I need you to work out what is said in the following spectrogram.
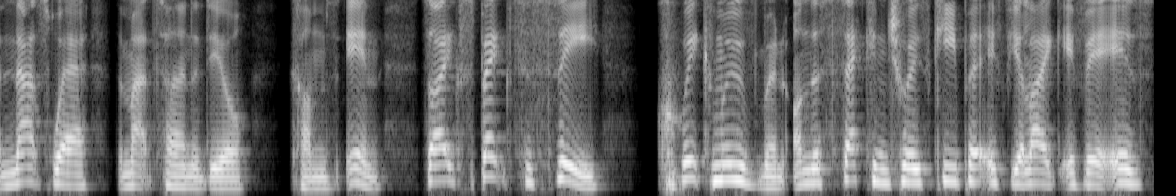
And that's where the Matt Turner deal comes in. So I expect to see quick movement on the second choice keeper, if you like, if it is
